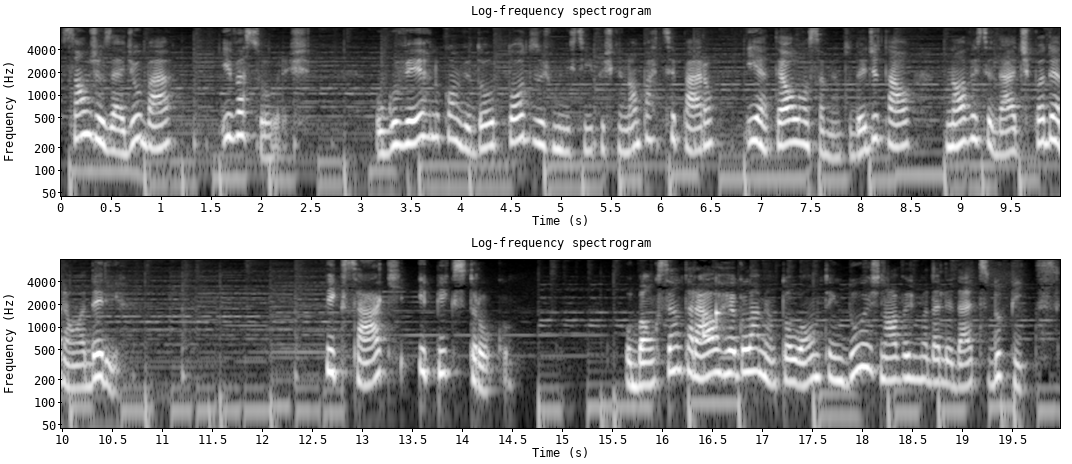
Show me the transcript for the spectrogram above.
São José de Ubá e Vassouras. O governo convidou todos os municípios que não participaram e, até o lançamento do edital, novas cidades poderão aderir. PIXAC e PIX-Troco. O Banco Central regulamentou ontem duas novas modalidades do PIX.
